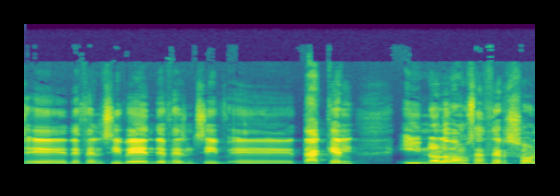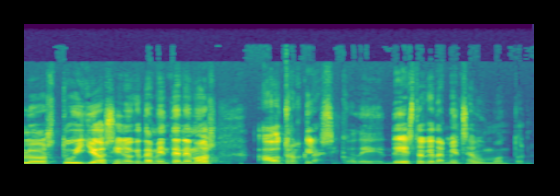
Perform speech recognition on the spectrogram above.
eh, Defensive End, Defensive eh, Tackle, y no lo vamos a hacer solos tú y yo, sino que también tenemos a otro clásico de, de esto que también sabe un montón.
